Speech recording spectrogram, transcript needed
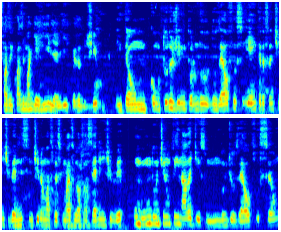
fazem quase uma guerrilha ali, coisa do tipo. Então, como tudo gira em torno do, dos elfos, e é interessante a gente ver nesse sentido, é uma das coisas que eu mais gosto na série, a gente vê um mundo onde não tem nada disso, um mundo onde os elfos são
